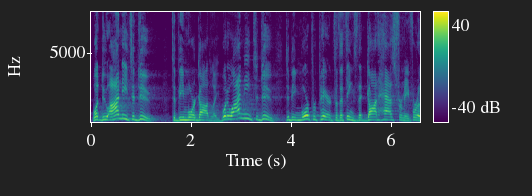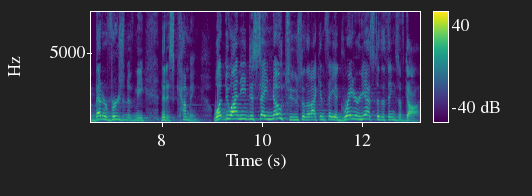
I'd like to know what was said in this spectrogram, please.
What do I need to do to be more godly? What do I need to do to be more prepared for the things that God has for me, for a better version of me that is coming? What do I need to say no to so that I can say a greater yes to the things of God?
